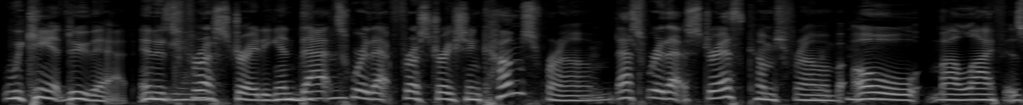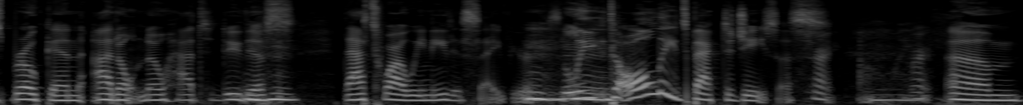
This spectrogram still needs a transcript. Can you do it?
we can't do that. And it's frustrating. And that's where that frustration comes from. That's where that stress comes from of oh my life is broken. I don't know how to do this that's why we need a savior. Lead, it all leads back to jesus. Right. Right. um,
